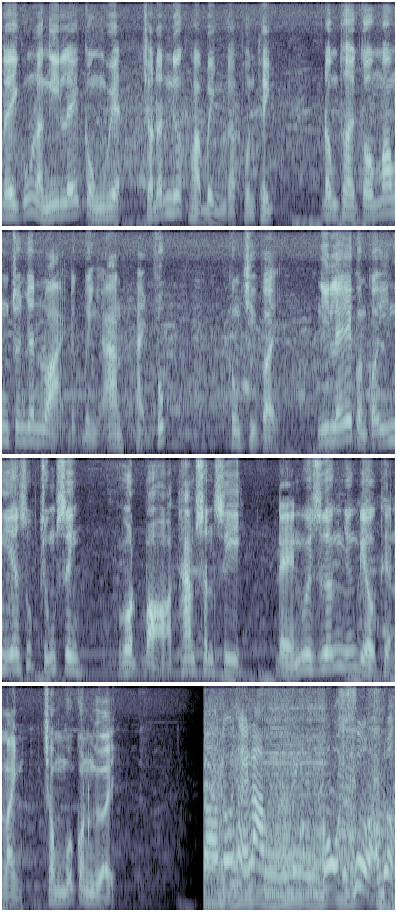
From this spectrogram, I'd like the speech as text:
đây cũng là nghi lễ cầu nguyện cho đất nước hòa bình và phồn thịnh, đồng thời cầu mong cho nhân loại được bình an, hạnh phúc. Không chỉ vậy, nghi lễ còn có ý nghĩa giúp chúng sinh gột bỏ tham sân si để nuôi dưỡng những điều thiện lành trong mỗi con người. Tôi thấy là mình gội rửa được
